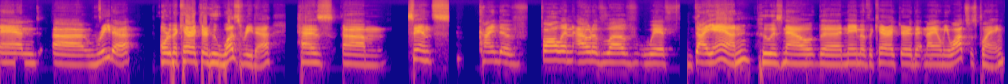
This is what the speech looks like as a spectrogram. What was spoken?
and uh, Rita, or the character who was Rita, has um, since kind of fallen out of love with Diane, who is now the name of the character that Naomi Watts was playing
